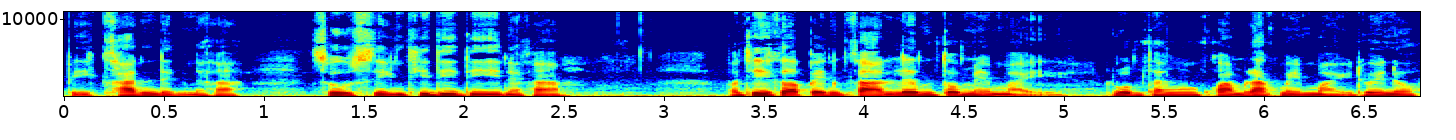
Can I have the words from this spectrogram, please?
ไปอีกขั้นหนึ่งนะคะ สู่สิ่งที่ดี ๆ นะคะบางทีก็เป็นการเริ่มต้นใหม่ ๆ รวมทั้งความรักใหม่ ๆ ด้วยเนาะ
